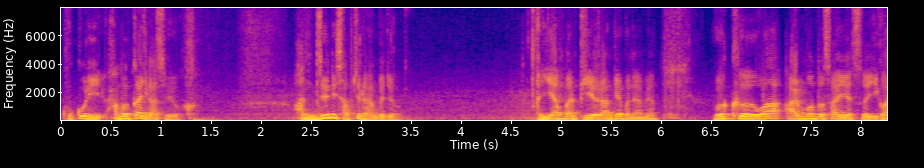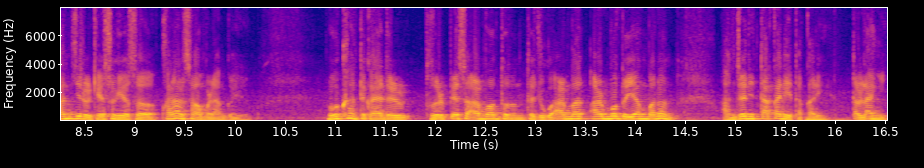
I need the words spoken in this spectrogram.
국군이 함흥까지 갔어요. 완전히 삽질을 한 거죠. 이 양반 비열한 게 뭐냐면 워크와 알몬드 사이에서 이관지를 계속해서 관할 싸움을 한 거예요. 워커한테 가야 될 부를 빼서 알몬드한테 주고 알마, 알몬드 이 양반은 완전히 따까리 따까리 딸랑이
